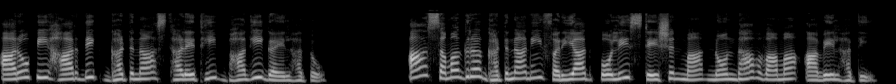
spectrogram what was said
આરોપી હાર્દિક ઘટના સ્થળેથી ભાગી ગયેલ હતો. આ સમગ્ર ઘટનાની ફરિયાદ પોલીસ સ્ટેશનમાં નોંધાવવામાં આવેલ હતી.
